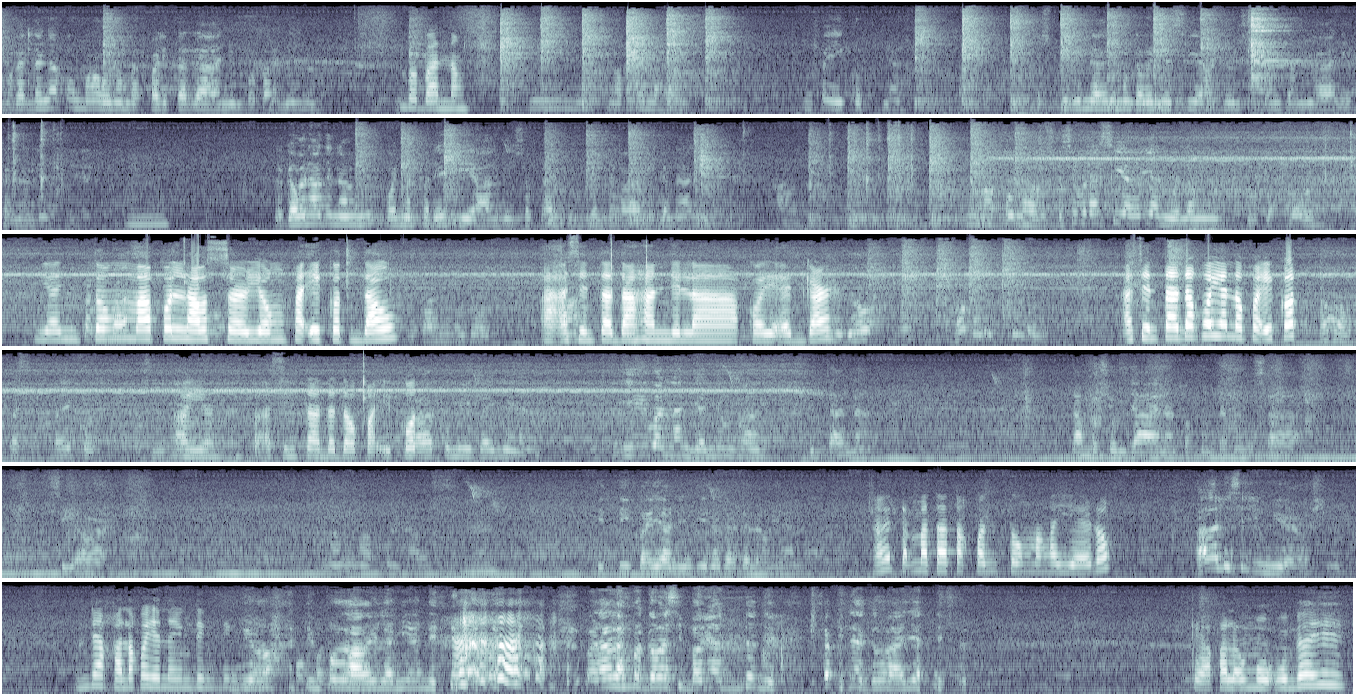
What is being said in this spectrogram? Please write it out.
Maganda nga kung maunang mapalitagahan yung baba niya. no? Baba ng Yung mapalahat. Yung paikot niya. Tapos pwede na rin naman gawin yung siya doon sa bantang yung aning kanal. Eh. mm, Gagawa natin ng kanyang pa din siya doon sa bantang bantang aning kanal. Yung maple house. Kasi wala siya yan. Walang tutok doon. Yan tong Maple House sir, yung paikot daw. Kanino doon. Aasintadahan nila Kuya Edgar. Tudo. Asintada ko yan o paikot? Oo, paikot. Pasinta. Ayun, paasintada daw paikot. Para tumibay niya yan. Iiwan lang dyan yung uh, bintana. Tapos yung daanan papunta doon sa CR ng Maple House. Mm. Titibay yan, hindi nagagalaw yan. Ay, ta- matatakpan tong mga yero? Aalisin yung years. Hindi, akala ko yan na yung dingding Hindi oh, temporary lang yan eh. Wala lang magawa si Bangag doon eh. Kaya pinagawa yan eh. Kaya akala umuugay eh.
